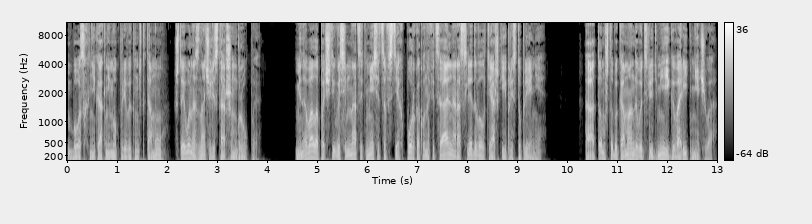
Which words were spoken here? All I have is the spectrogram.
Босх никак не мог привыкнуть к тому, что его назначили старшим группы. Миновало почти 18 месяцев с тех пор, как он официально расследовал тяжкие преступления. А о том, чтобы командовать людьми, и говорить нечего.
